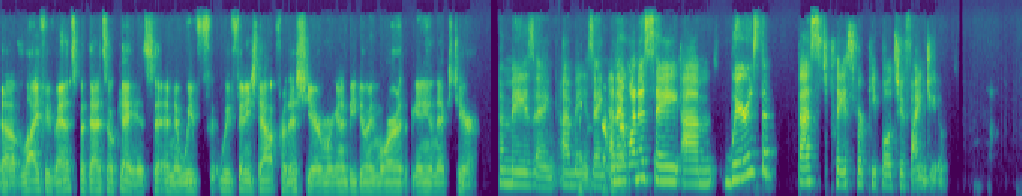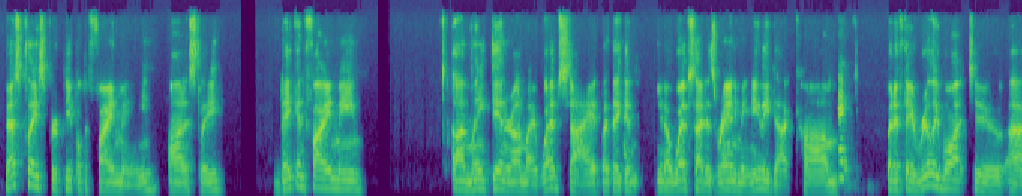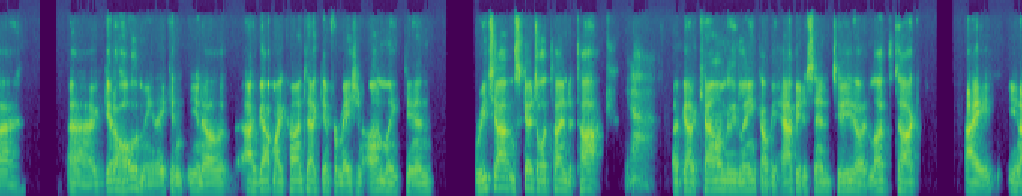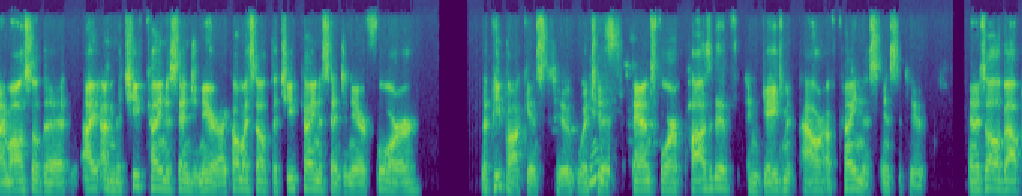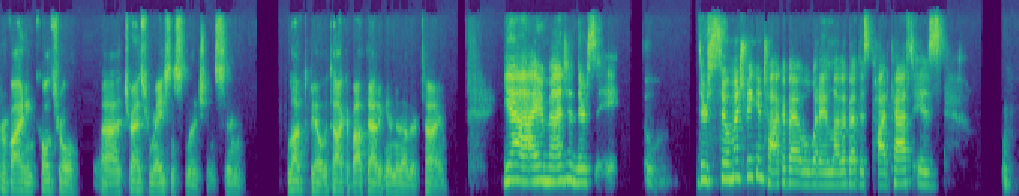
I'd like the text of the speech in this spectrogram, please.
of life events, but that's okay. It's and then we've we've finished out for this year, and we're going to be doing more at the beginning of next year. Amazing, amazing. And I want to say, um, where is the best place for people to find you? Best place for people to find me, honestly, they can find me on LinkedIn or on my website, but they can, you know, website is randymcneely.com. But if they really want to uh, uh, get a hold of me, they can, you know, I've got my contact information on LinkedIn. Reach out and schedule a time to talk. Yeah. I've got a Calendly link. I'll be happy to send it to you. I'd love to talk I, you know, I'm also the I, I'm the chief kindness engineer. I call myself the chief kindness engineer for the PPOC Institute, which yes. is, stands for Positive Engagement Power of Kindness Institute, and it's all about providing cultural uh, transformation solutions. And love to be able to talk about that again another time. Yeah, I imagine there's there's so much we can talk about. Well, what I love about this podcast is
